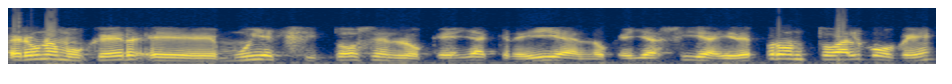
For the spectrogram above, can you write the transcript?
era, una mujer eh, muy exitosa en lo que ella creía, en lo que ella hacía, y de pronto algo ve,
